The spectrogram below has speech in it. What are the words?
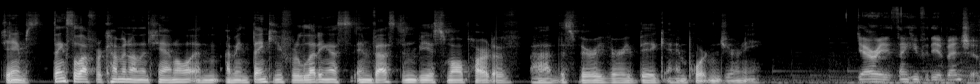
James, thanks a lot for coming on the channel. And I mean, thank you for letting us invest and be a small part of uh, this very, very big and important journey. Garry, thank you for the adventure.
